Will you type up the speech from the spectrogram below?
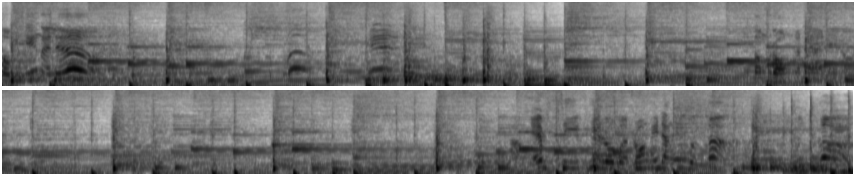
ส่งเสียงหน่อยเร็วต้องร้องกันได้แน่นอนเอฟซีพี่โรเบิร์ตร้องให้ดังที่สุดมากทุกคน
